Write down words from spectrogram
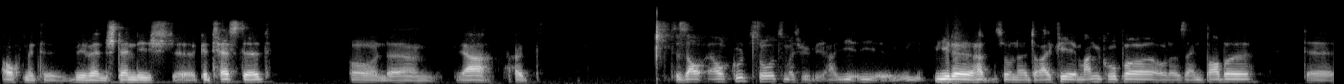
auch mit, wir werden ständig äh, getestet. Und ähm, ja, halt, das ist auch, auch gut so. Zum Beispiel, ja, jeder hat so eine drei, vier Mann-Gruppe oder sein Bubble. Der,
